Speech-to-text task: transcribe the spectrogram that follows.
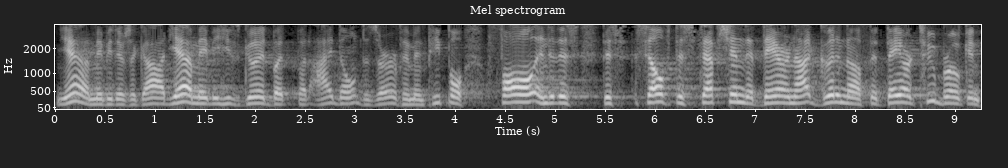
Yeah, maybe there's a God. Yeah, maybe He's good, but, but I don't deserve Him. And people fall into this, this self-deception that they are not good enough, that they are too broken,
